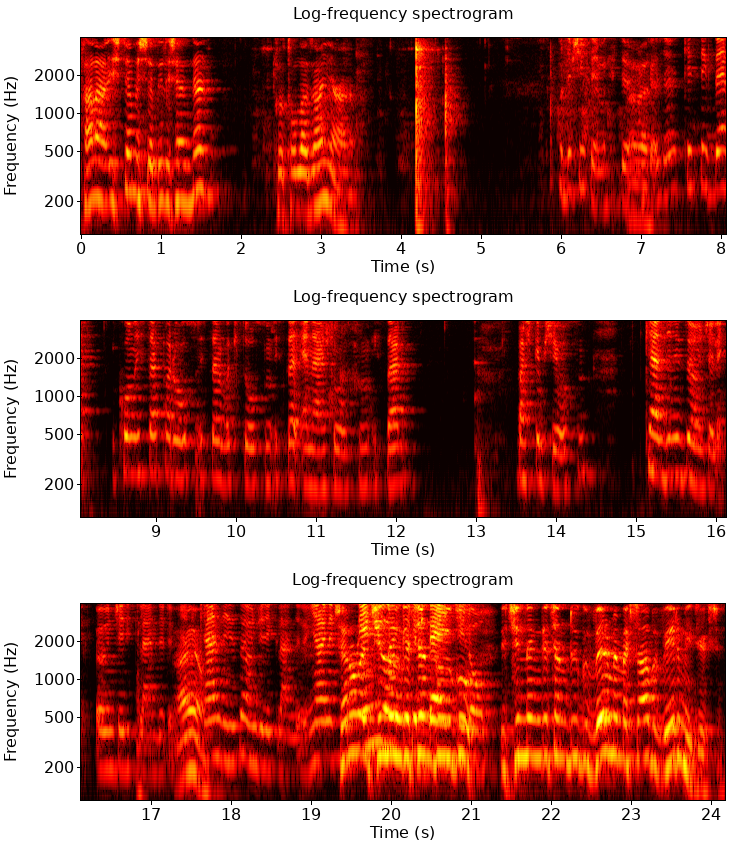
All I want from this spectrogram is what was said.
Para istemişse biri senden kötü olacaksın yani. Burada bir şey söylemek istiyorum Evet. arkadaşlar. Kesinlikle konu ister para olsun, ister vakit olsun, ister enerji olsun, ister başka bir şey olsun. Kendinizi öncelik, önceliklendirin. Aynen. Kendinizi önceliklendirin. Yani Sen ona içinden geçen duygu, ol. içinden geçen duygu vermemekse abi vermeyeceksin.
